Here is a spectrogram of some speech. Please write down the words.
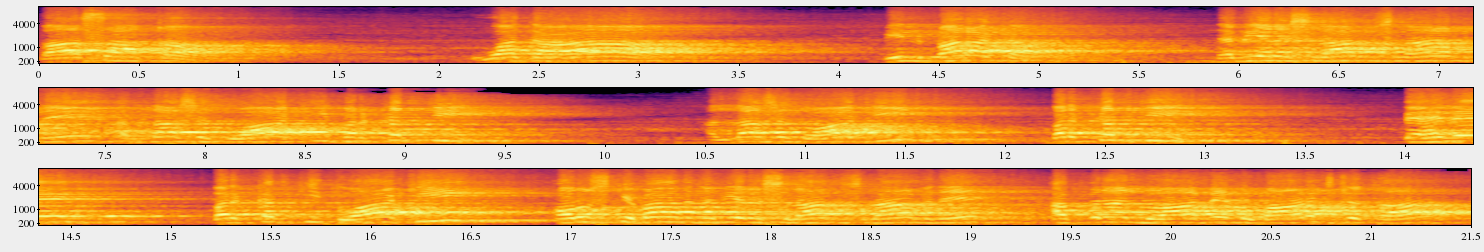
باسا کا ودا بل بارہ کا نبی علیہ السلام اسلام نے اللہ سے دعا کی، برکت کی۔ اللہ سے دعا کی، برکت کی۔ پہلے برکت کی دعا کی اور اس کے بعد نبی علیہ السلام اسلام نے اپنا لعاب مبارک جو تھا،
